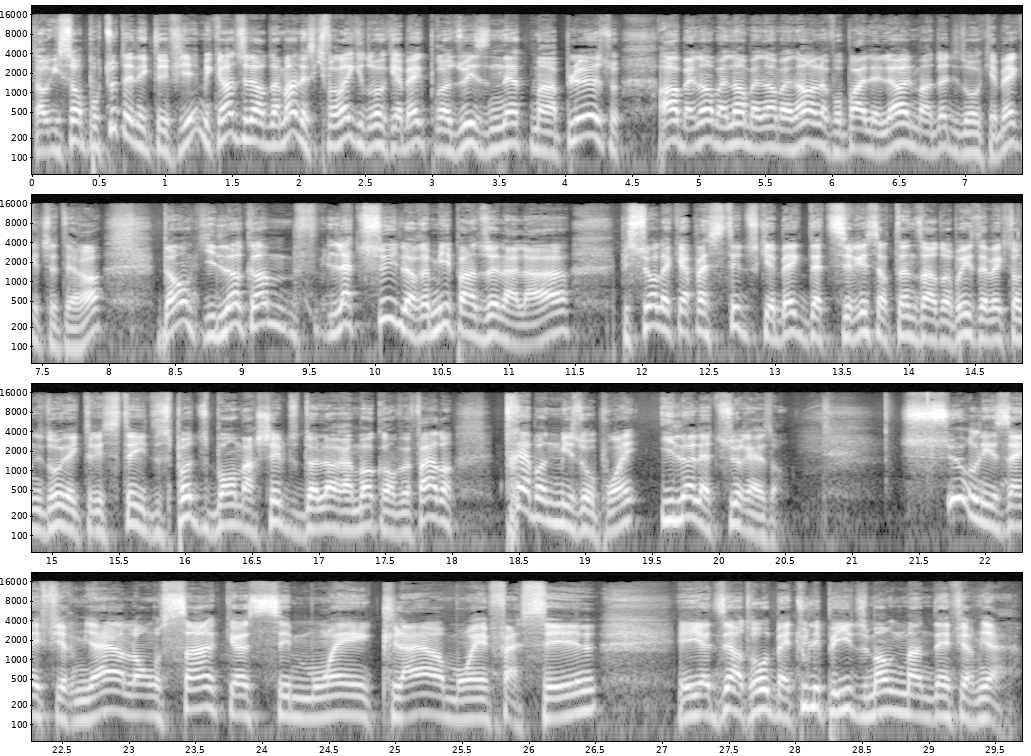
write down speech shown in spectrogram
Donc, ils sont pour tout électrifier, mais quand tu leur demandes est-ce qu'il faudrait qu'Hydro-Québec produise nettement plus, ah ben non, ben non, ben non, ben non, là, faut pas aller là, le mandat d'Hydro-Québec, etc. Donc, il a comme... Là-dessus, il a remis les pendules à l'heure. Puis sur la capacité du Québec d'attirer certaines entreprises avec son hydroélectricité, il dit c'est pas du bon marché, du dollarama qu'on veut faire. Donc, très bonne mise au point. Il a là-dessus raison. Sur les infirmières, là, on sent que c'est moins clair, moins facile. Et il a dit, entre autres, ben, tous les pays du monde demandent d'infirmières.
